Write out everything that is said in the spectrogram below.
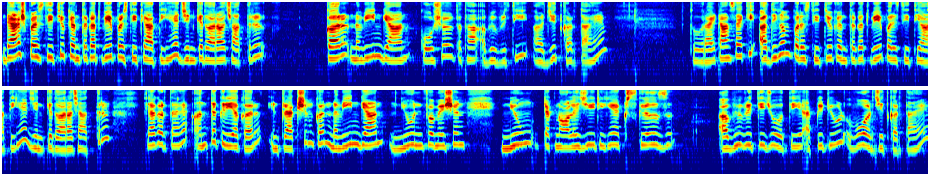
डैश परिस्थितियों के अंतर्गत वे परिस्थितियाँ आती हैं जिनके द्वारा छात्र कर नवीन ज्ञान, कौशल तथा अभिवृत्ति अर्जित करता है। तो राइट आंसर है कि अधिगम परिस्थितियों के अंतर्गत वे परिस्थितियाँ आती हैं जिनके द्वारा छात्र क्या करता है? अंत क्रिया कर इंट्रैक्शन कर, नवीन ज्ञान न्यू इन्फॉर्मेशन न्यू टेक्नोलॉजी ठीक है स्किल्स अभिवृत्ति जो होती है एप्टीट्यूड वो अर्जित करता है।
